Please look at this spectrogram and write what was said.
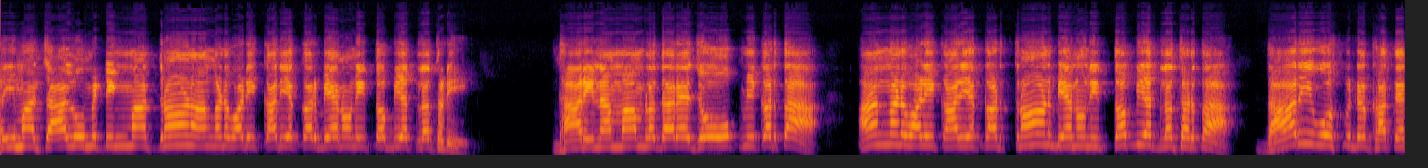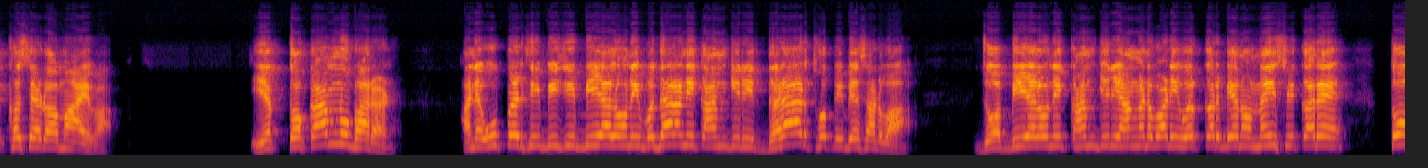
નવસારીમાં ચાલુ મિટિંગમાં ત્રણ આંગણવાડી કાર્યકર બહેનોની તબિયત લથડી. ધારીના મામલતદારે જો હુકમી કરતા, આંગણવાડી કાર્યકર ત્રણ બહેનોની તબિયત લથડતા ધારી હોસ્પિટલ ખાતે ખસેડવામાં આવ્યા. એક તો કામનું ભારણ અને ઉપરથી બીજી બીએલઓની વધારાની કામગીરી ધરાર થોપી બેસાડવા. જો બીએલઓની કામગીરી આંગણવાડી વર્કર બહેનો નહીં સ્વીકારે, તો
